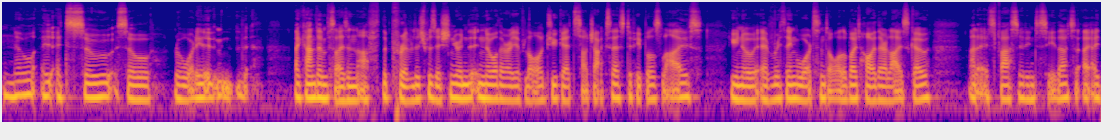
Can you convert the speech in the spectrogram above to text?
No, it, it's so so rewarding. I, mean, th- I can't emphasize enough the privileged position you're in. In no other area of law do you get such access to people's lives. You know everything, warts and all, about how their lives go, and it's fascinating to see that. I, I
